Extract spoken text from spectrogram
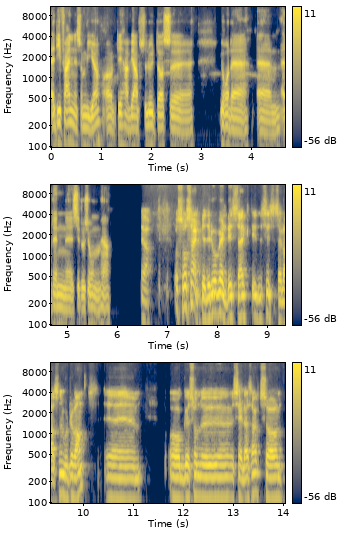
af de fejlene, som vi gør, og det har vi absolut også øh, gjort af, af, af den øh, situationen her. Ja, og så seilte dere jo veldig sterkt i den sidste seilasen hvor dere vant. Eh, og som du selv har sagt, så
